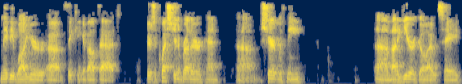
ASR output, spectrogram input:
Maybe while you're uh, thinking about that, there's a question a brother had um, shared with me uh, about a year ago, I would say,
